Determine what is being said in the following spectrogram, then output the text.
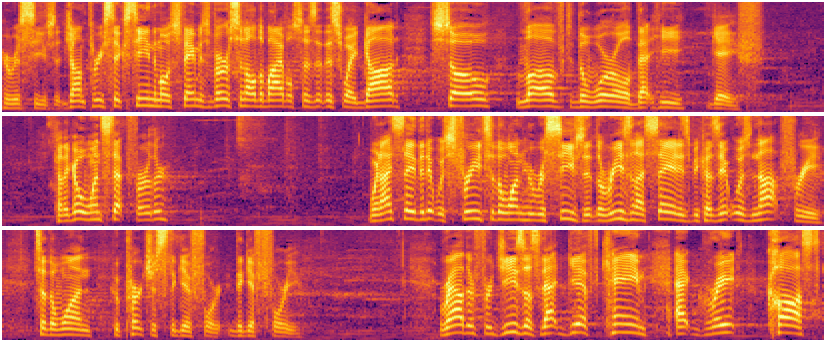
who receives it. John 3:16, the most famous verse in all the Bible says it this way, God so loved the world that he gave. Can I go one step further? When I say that it was free to the one who receives it, the reason I say it is because it was not free to the one who purchased the gift for, the gift for you. Rather, for Jesus, that gift came at great cost.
